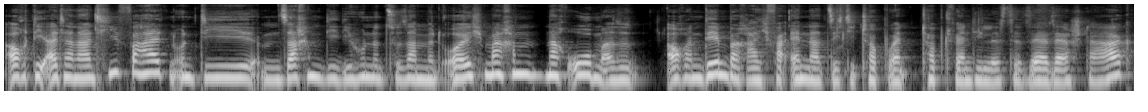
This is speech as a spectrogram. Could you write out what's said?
auch die Alternativverhalten und die ähm, Sachen, die die Hunde zusammen mit euch machen, nach oben. Also auch in dem Bereich verändert sich die Top, Top 20 Liste sehr, sehr stark,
